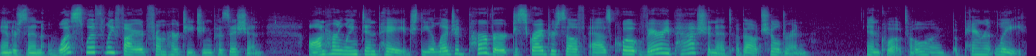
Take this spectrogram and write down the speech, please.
Anderson was swiftly fired from her teaching position. On her LinkedIn page, the alleged pervert described herself as, quote, very passionate about children, end quote. Oh, apparently.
